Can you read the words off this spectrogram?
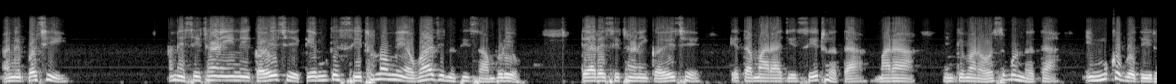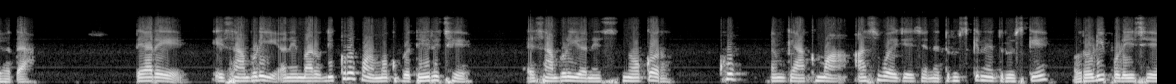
અને પછી અને શેઠાણીને કહે છે કે એમ કે શેઠનો મેં અવાજ નથી સાંભળ્યો. ત્યારે શેઠાણી કહે છે કે તમારા જે શેઠ હતા, મારા એમ કે મારા હસબન્ડ હતા, એ મુખબધીર હતા. ત્યારે એ સાંભળી અને મારો દીકરો પણ મુખબધીર છે. એ સાંભળી અને નોકર ખૂબ એમ કે આંખમાં આંસુ આવી જાય છે અને ધ્રુસકે ને ધ્રુસકે રડી પડે છે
